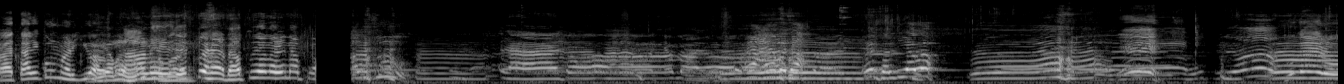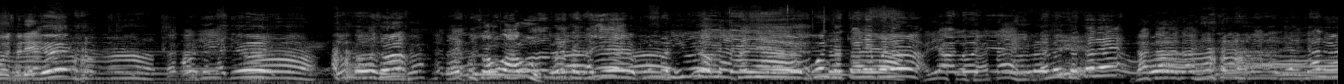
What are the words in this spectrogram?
આ તારી કોણ મરી ગયો હવે? એમાં હું આને ખબર? એક તો હેડાતું એ નહીં ને પો- એ, જલ્દી આવો. એ હું રોવો છો લે? કાકાજી, કેમ કહો છો? પૂછો હું આવું. કોણ મરી ગયું? કોણ જતા રે પણ? તો જાતા. તમે જતા રે? જાતા જતા રે.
